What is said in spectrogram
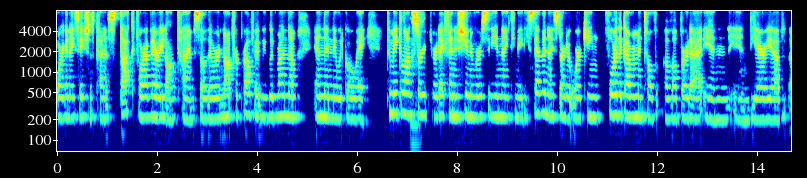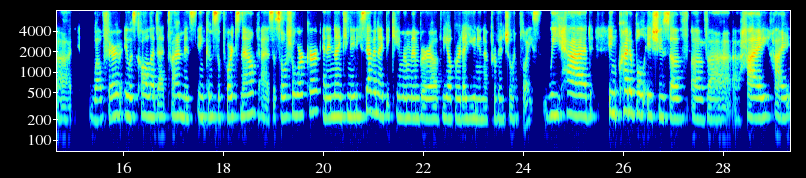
organizations kind of stuck for a very long time. So they were not for profit. We would run them and then they would go away. To make a long story short, I finished university in 1987. I started working for the government of, of Alberta in, in the area of uh, welfare, it was called at that time, is income supports now as a social worker. And in 1987, I became a member of the Alberta Union of Provincial Employees. We had incredible issues of, of uh, high, high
